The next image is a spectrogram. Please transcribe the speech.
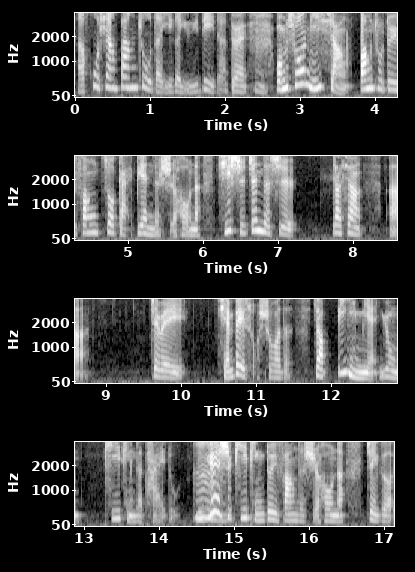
呃互相帮助的一个余地的。对，我们说你想帮助对方做改变的时候呢，其实真的是要像啊、呃这位前辈所说的，要避免用批评的态度。你越是批评对方的时候呢，这个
